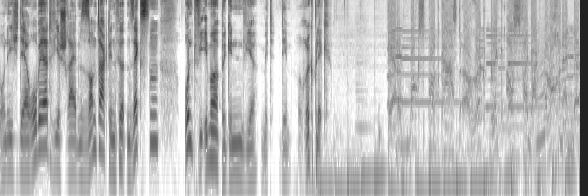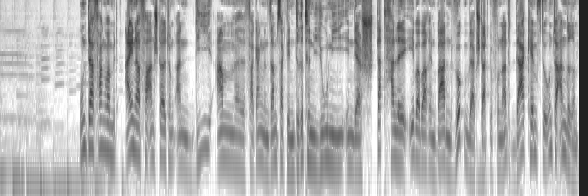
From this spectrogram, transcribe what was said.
Und ich, der Robert. Wir schreiben Sonntag, den 4.6. Und wie immer beginnen wir mit dem Rückblick. Der Box Podcast Rückblick aufs vergangene Wochenende. Und da fangen wir mit einer Veranstaltung an, die am äh, vergangenen Samstag, den 3. Juni, in der Stadthalle Eberbach in Baden-Württemberg stattgefunden hat. Da kämpfte unter anderem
